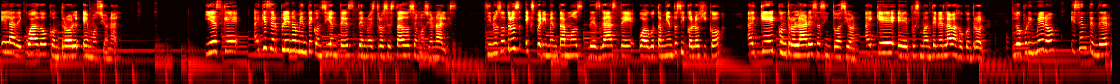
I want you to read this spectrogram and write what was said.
el adecuado control emocional. Y es que hay que ser plenamente conscientes de nuestros estados emocionales. Si nosotros experimentamos desgaste o agotamiento psicológico, hay que controlar esa situación, hay que eh, pues mantenerla bajo control. Lo primero es entender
